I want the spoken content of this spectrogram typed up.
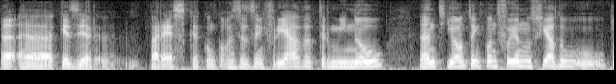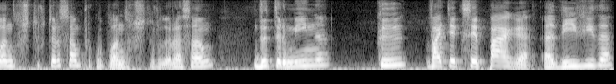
Uh, uh, quer dizer, parece que a concorrência desenfreada terminou anteontem quando foi anunciado o, o plano de reestruturação, porque o plano de reestruturação determina que vai ter que ser paga a dívida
